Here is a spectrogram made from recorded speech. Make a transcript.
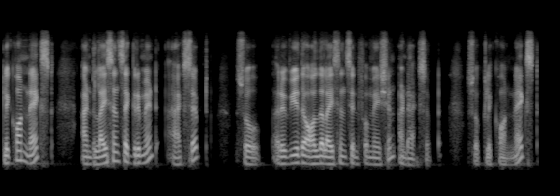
click on next and license agreement accept. So review the all the license information and accept. So click on next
